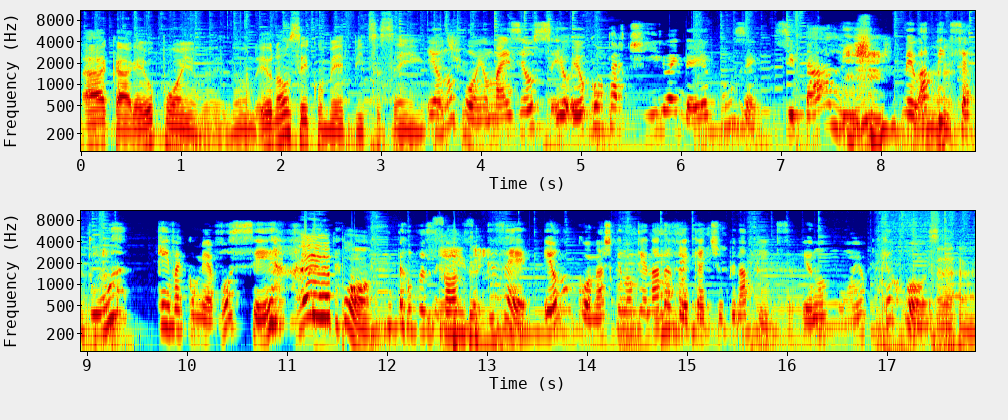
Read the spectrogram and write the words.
Ah, cara, eu ponho, velho. Não- Eu não sei comer pizza sem Eu não ketchup. ponho, mas eu, eu, eu compartilho a ideia com o Zé. Se tá ali, meu, a pizza é tua, quem vai comer é você, É, pô. então você Sim, coloca o que sim. quiser. Eu não como, acho que não tem nada a ver ketchup na pizza. Eu não ponho porque eu gosto. Aham.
